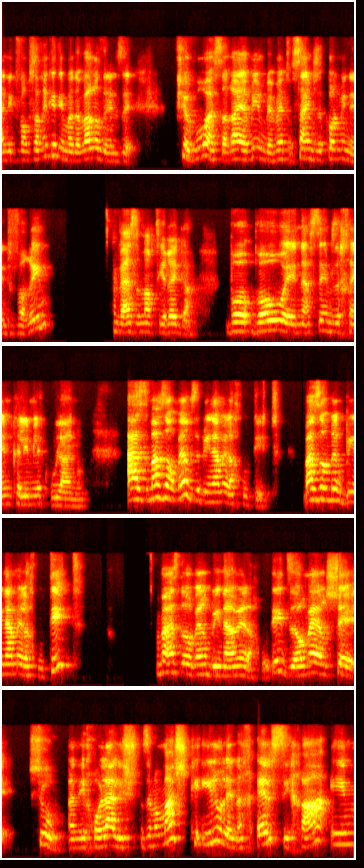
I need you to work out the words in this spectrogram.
אני כבר משחקת עם הדבר הזה איזה שבוע, עשרה ימים, באמת עושה עם זה כל מיני דברים, ואז אמרתי, רגע, בואו בוא, אה, נעשה עם זה חיים קלים לכולנו. אז מה זה אומר? זה בינה מלאכותית. מה זה אומר בינה מלאכותית? מה זה אומר בינה מלאכותית? זה אומר ש... שוב, אני יכולה, לש... זה ממש כאילו לנחל שיחה עם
